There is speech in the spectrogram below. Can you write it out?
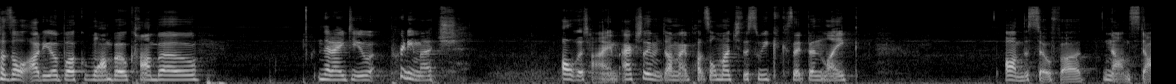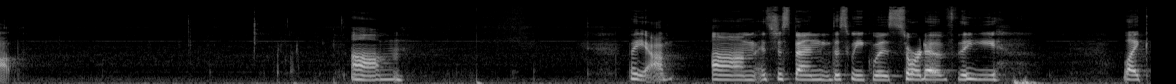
puzzle audiobook Wombo combo that I do pretty much all the time. I actually haven't done my puzzle much this week because I've been like on the sofa nonstop. Um, but yeah, um, it's just been this week was sort of the like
